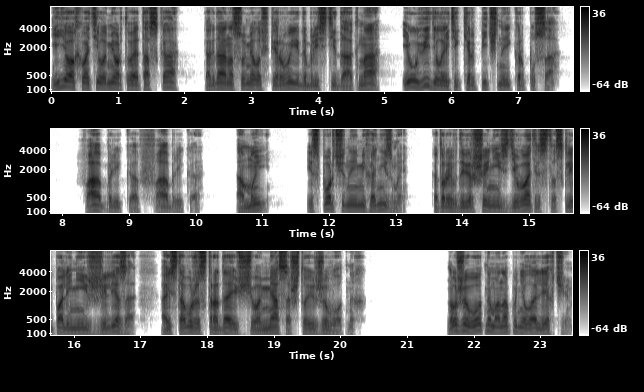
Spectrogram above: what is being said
ее охватила мертвая тоска когда она сумела впервые добрести до окна и увидела эти кирпичные корпуса. Фабрика, фабрика. А мы — испорченные механизмы, которые в довершении издевательства склепали не из железа, а из того же страдающего мяса, что и животных. Но животным она поняла легче.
